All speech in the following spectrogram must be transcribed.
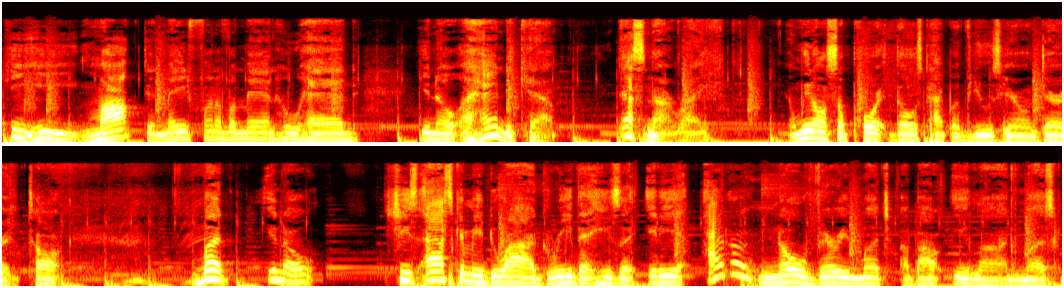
He he mocked and made fun of a man who had, you know, a handicap. That's not right. And we don't support those type of views here on Derrick Talk. But, you know, she's asking me, do I agree that he's an idiot? I don't know very much about Elon Musk.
